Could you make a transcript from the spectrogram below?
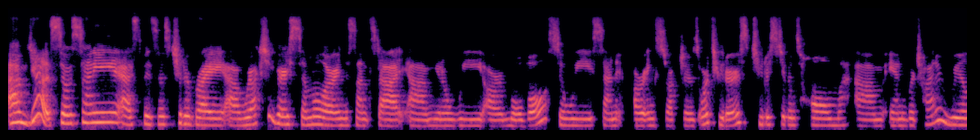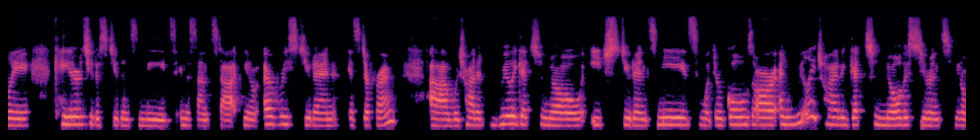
Um, yeah, so Sunny as business TutorBright, uh, we're actually very similar in the sense that um, you know we are mobile, so we send our instructors or tutors to the student's home, um, and we're trying to really cater to the student's needs in the sense that you know every student is different. Uh, we're trying to really get to know each student's needs, what their goals are, and really trying to get to know the student's you know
